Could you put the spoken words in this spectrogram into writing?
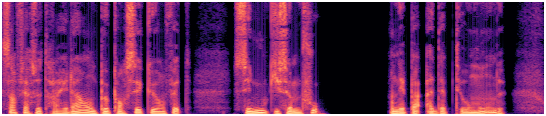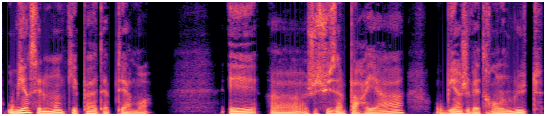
sans faire ce travail-là, on peut penser que en fait c'est nous qui sommes fous, on n'est pas adapté au monde, ou bien c'est le monde qui est pas adapté à moi, et euh, je suis un paria, ou bien je vais être en lutte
